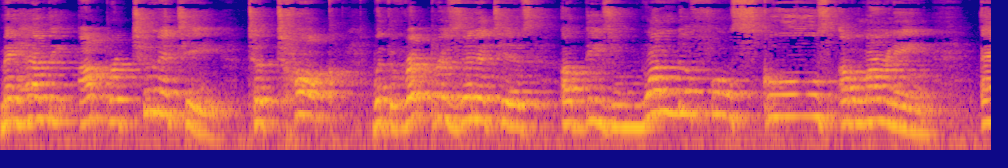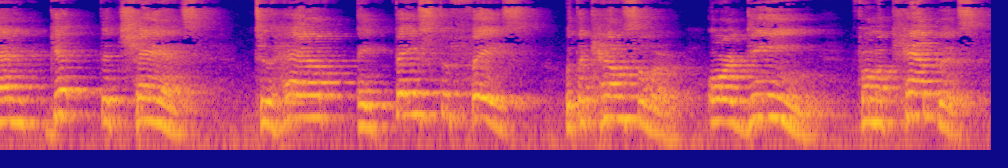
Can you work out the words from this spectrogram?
may have the opportunity to talk with representatives of these wonderful schools of learning and get the chance to have a face-to-face with a counselor or a dean from a campus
